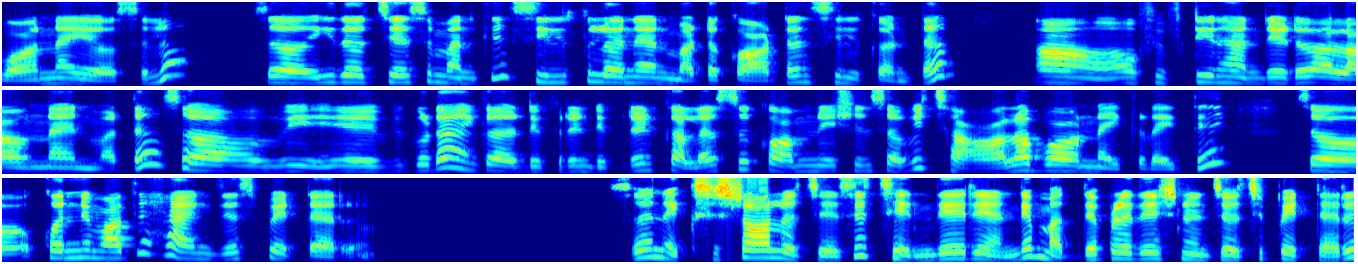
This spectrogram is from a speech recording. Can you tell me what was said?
బాగున్నాయో అసలు. సో, ఇది వచ్చేసి మనకి సిల్క్‌లోనే అనమాట కాటన్ సిల్క్ అంట. ఫిఫ్టీన్ హండ్రెడ్ అలా ఉన్నాయన్నమాట. సో, అవి ఇవి కూడా ఇంకా డిఫరెంట్ డిఫరెంట్ కలర్స్, కాంబినేషన్స్ అవి చాలా బాగున్నాయి ఇక్కడైతే. సో, కొన్ని మాత్రం హ్యాంగ్ చేసి పెట్టారు. సో, నెక్స్ట్ స్టాల్ వచ్చేసి చందేరి అండి. మధ్యప్రదేశ్ నుంచి వచ్చి పెట్టారు.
